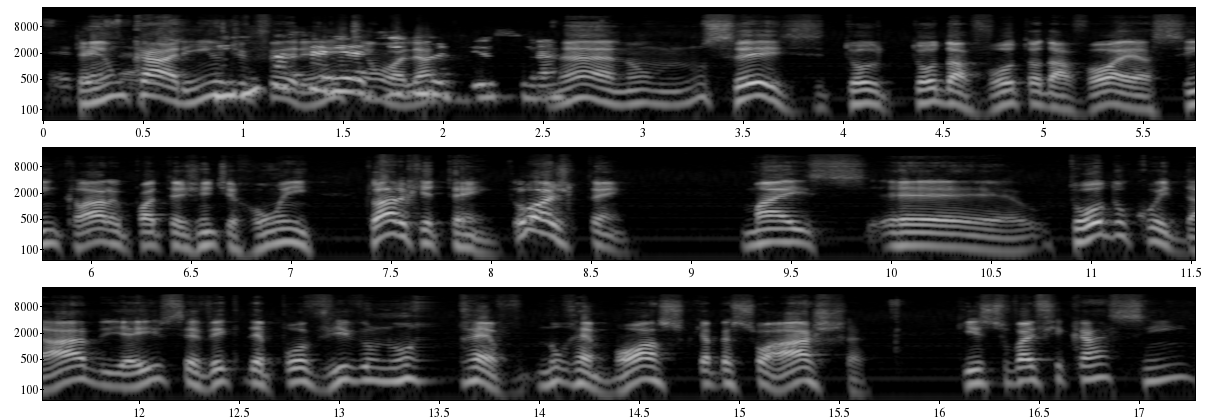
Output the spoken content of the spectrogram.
É Tem um carinho Sim, diferente, um olhar. Disso, né? né? Não, não sei se todo, todo avô, toda avó é assim, claro, pode ter gente ruim. Claro que tem, lógico que tem. Mas é, todo o cuidado, e aí você vê que depois vive no, no remorso que a pessoa acha que isso vai ficar assim.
